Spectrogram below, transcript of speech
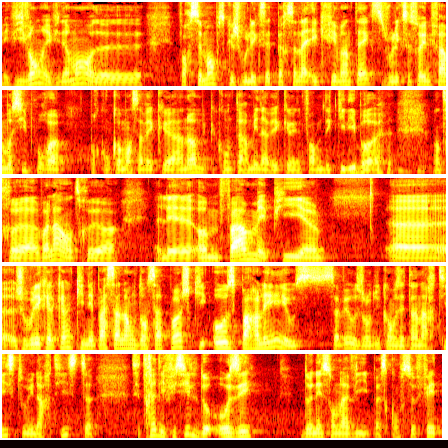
mais vivant évidemment, euh, forcément, parce que je voulais que cette personne-là écrive un texte, je voulais que ce soit une femme aussi pour, euh, pour qu'on commence avec un homme et puis qu'on termine avec une forme d'équilibre entre, voilà, entre les hommes-femmes, et puis... je voulais quelqu'un qui n'ait pas sa langue dans sa poche, qui ose parler. Et vous savez, aujourd'hui, quand vous êtes un artiste ou une artiste, c'est très difficile de oser donner son avis parce qu'on se fait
